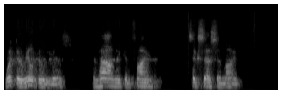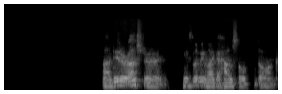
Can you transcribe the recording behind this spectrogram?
what their real duty is and how they can find success in life. Uh, Dhritarashtra, he's living like a household dog.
